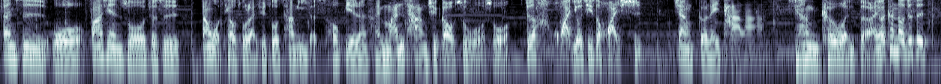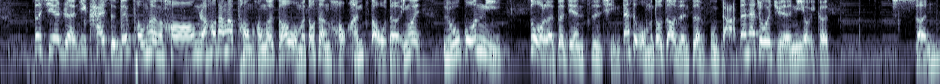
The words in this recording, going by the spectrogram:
但是我发现说，就是当我跳出来去做倡议的时候，别人还蛮常去告诉我说，就是坏，尤其是坏事。像格雷塔啦，像柯文哲啊，你会看到就是这些人一开始被捧很红，然后当他捧红的时候，我们都是很红很抖的。因为如果你做了这件事情，但是我们都知道人是很复杂，但是他就会觉得你有一个神，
